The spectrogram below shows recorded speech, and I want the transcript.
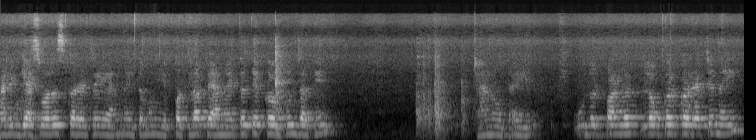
बारीक गॅसवरच करायचं या नाही तर मग हे पतला पॅन आहे तर ते करपून जातील. छान होत आहे. उलट पालट लवकर करायचे नाही.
